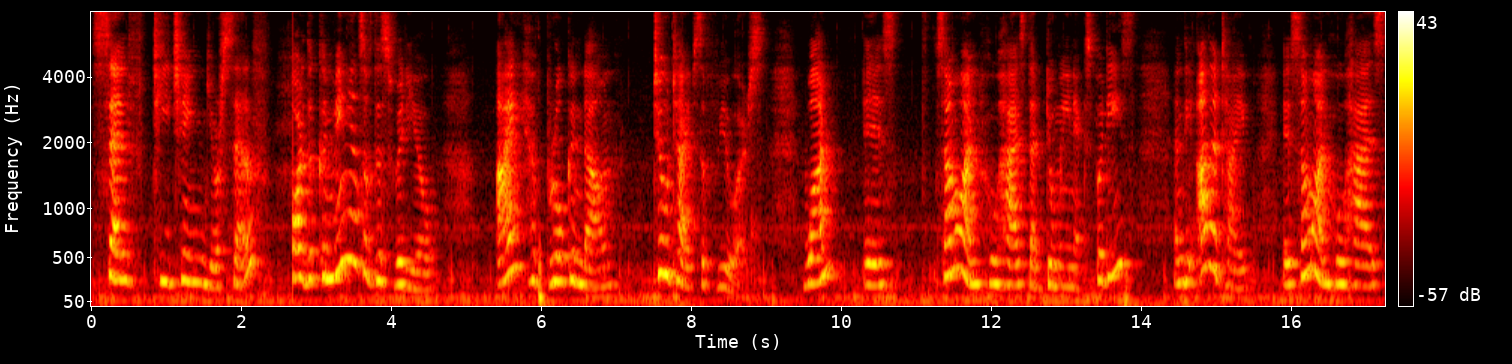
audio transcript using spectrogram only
self teaching yourself. For the convenience of this video, I have broken down two types of viewers. One is someone who has that domain expertise, and the other type is someone who has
